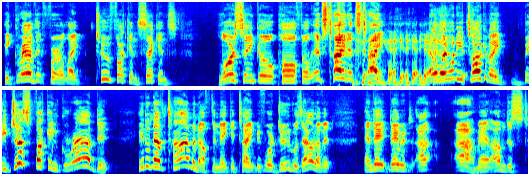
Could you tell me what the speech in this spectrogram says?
he grabbed it for like two fucking seconds. Laura Sanko, Paul felt it's tight, it's tight. yeah, yeah, yeah, And. I'm like, what are you talking about? He, he just fucking grabbed it. He didn't have time enough to make it tight before dude was out of it. And they, they were, ah, ah, man, I'm just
